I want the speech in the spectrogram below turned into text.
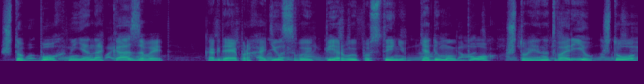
что Бог меня наказывает, когда я проходил свою первую пустыню. Я думал, Бог, что я натворил? Что,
